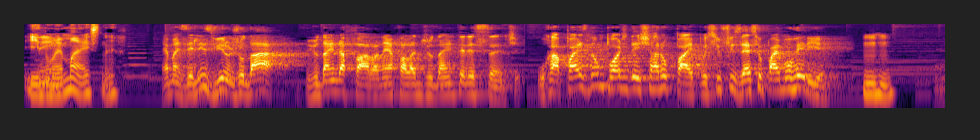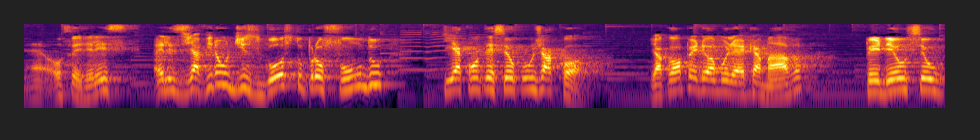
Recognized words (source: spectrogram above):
E Sim. não é mais, né? É, mas eles viram, Judá, Judá ainda fala, né? A fala de Judá é interessante. O rapaz não pode deixar o pai, pois se o fizesse, o pai morreria. Uhum. É, ou seja, eles, eles já viram o desgosto profundo que aconteceu com Jacó. Jacó perdeu a mulher que amava, perdeu o seu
